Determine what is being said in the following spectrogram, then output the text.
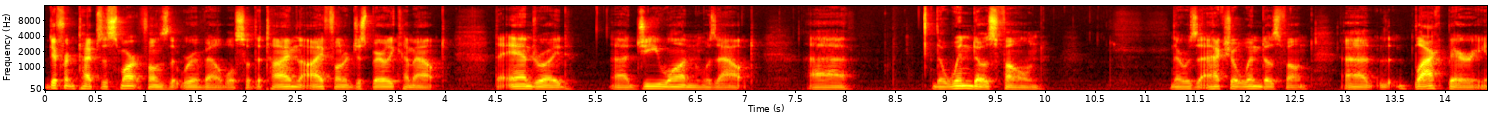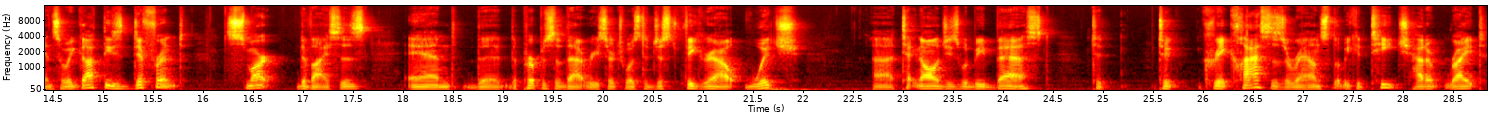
different types of smartphones that were available. So at the time, the iPhone had just barely come out. The Android uh, G1 was out. Uh, the Windows Phone. There was an actual Windows Phone. Uh, BlackBerry. And so we got these different smart devices and the, the purpose of that research was to just figure out which uh, technologies would be best to, to create classes around so that we could teach how to write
